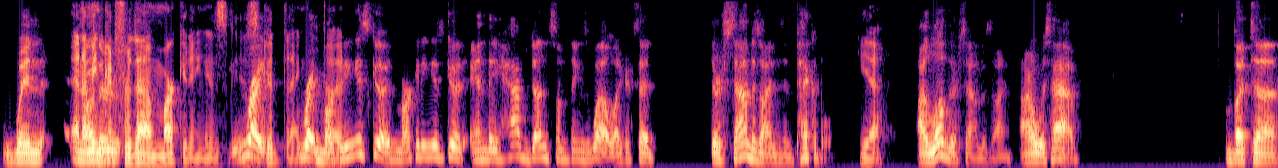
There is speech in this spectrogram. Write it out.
When And I mean, Other- good for them. Marketing is, is right, a good thing. right, but- marketing is good. Marketing is good, and they have done some things well. Like I said, their sound design is impeccable. yeah. I love their sound design. I always have. But uh,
